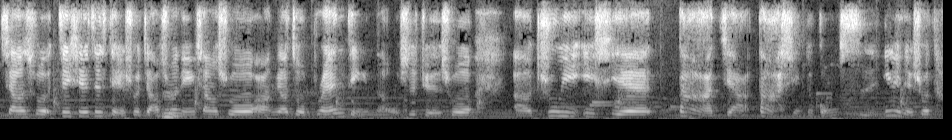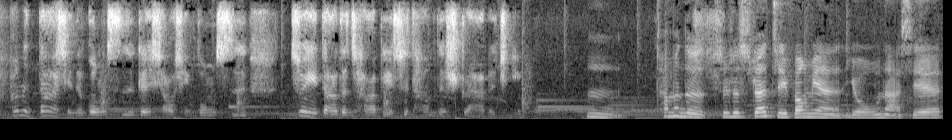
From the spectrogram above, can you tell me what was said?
像说这些，就等于说，假如说您像说啊，要做 branding 呢，我是觉得说，呃，注意一些大家大型的公司，因为你说他们大型的公司跟小型公司最大的差别是他们的 strategy。嗯，他们的就是 strategy 方面有哪些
